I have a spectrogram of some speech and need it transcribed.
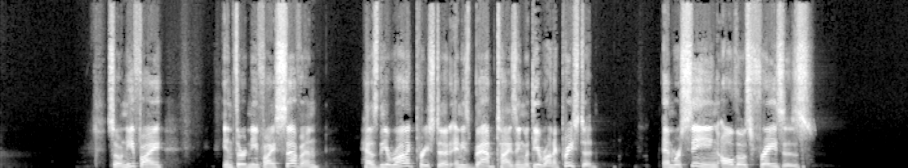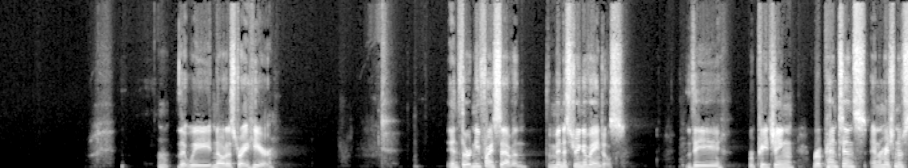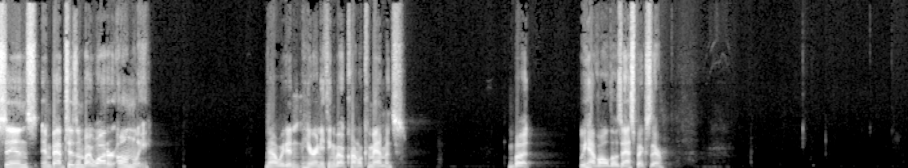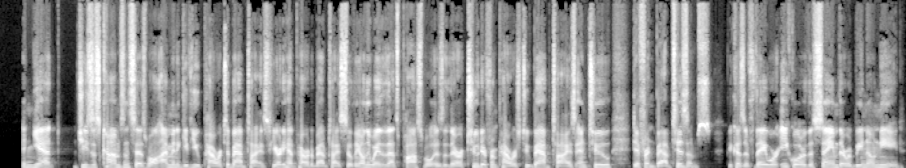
So, Nephi in 3rd Nephi 7 has the Aaronic priesthood and he's baptizing with the Aaronic priesthood. And we're seeing all those phrases that we noticed right here. In 3rd Nephi 7, the ministering of angels, the preaching repentance and remission of sins and baptism by water only. Now, we didn't hear anything about carnal commandments, but we have all those aspects there. And yet, Jesus comes and says, Well, I'm going to give you power to baptize. He already had power to baptize. So the only way that that's possible is that there are two different powers to baptize and two different baptisms. Because if they were equal or the same, there would be no need.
